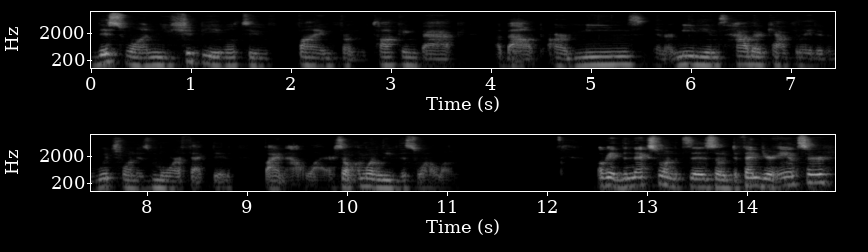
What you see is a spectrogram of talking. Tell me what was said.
this one you should be able to find from talking back about our means and our medians, how they're calculated, and which one is more affected by an outlier. So I'm going to leave this one alone. Okay, the next one it says, so defend your answer.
